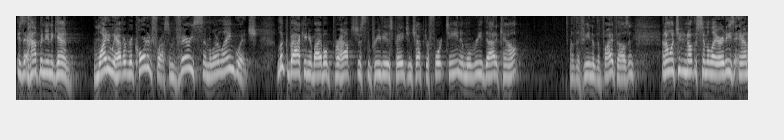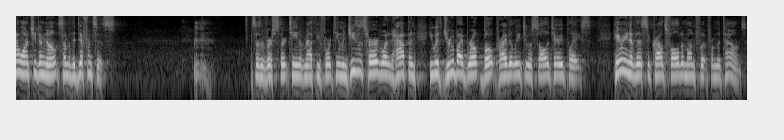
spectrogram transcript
is it happening again? And why do we have it recorded for us in very similar language? Look back in your Bible, perhaps just the previous page in chapter 14, and we'll read that account of the feeding of the 5,000. And I want you to note the similarities, and I want you to note some of the differences. It says in verse 13 of Matthew 14 When Jesus heard what had happened, he withdrew by boat privately to a solitary place. Hearing of this, the crowds followed him on foot from the towns.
